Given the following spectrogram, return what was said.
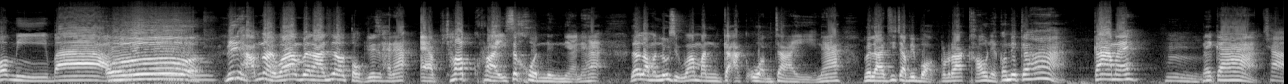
ก็มีบ้างเออนี่ถามหน่อยว่าเวลาที่เราตกอยู่ในสถานะแอบชอบใครสักคนหนึ่งเนี่ยนะฮะแล้วเรามันรู้สึกว่ามันกระอักอ่วมใจนะ เวลาที่จะไปบอกรักเขาเนี่ยก็ไม่กล้ากล้าไหมอืม ไม่กล้า ใช่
